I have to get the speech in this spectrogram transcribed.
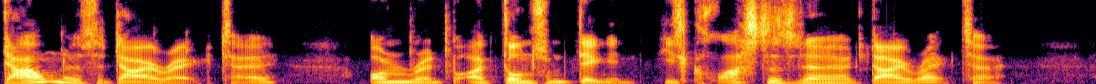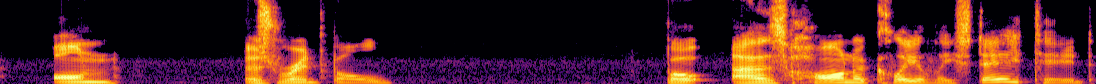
down as a director on Red Bull. I've done some digging. He's classed as a director on as Red Bull, but as Horner clearly stated,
